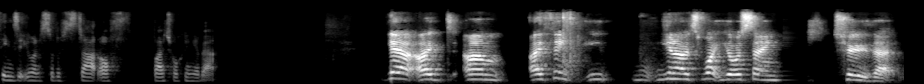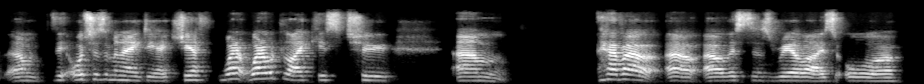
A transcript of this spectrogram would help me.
things that you want to sort of start off by talking about? Yeah, I, um, I think you, you know, it's what you're saying too that um, the autism and ADHD. What what I would like is to um, have our, our, our listeners realize or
